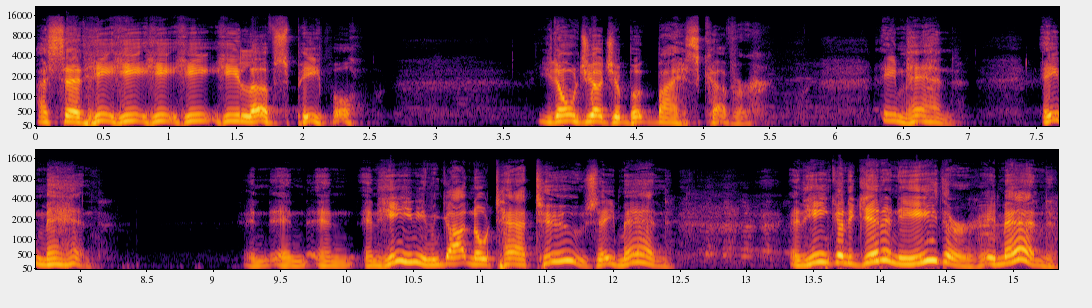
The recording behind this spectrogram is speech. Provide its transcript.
I said, he, he, he, he, he loves people. You don't judge a book by its cover. Amen. Amen. And, and, and, and he ain't even got no tattoos. Amen. And he ain't going to get any either. Amen.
